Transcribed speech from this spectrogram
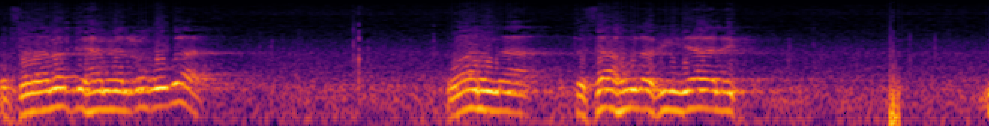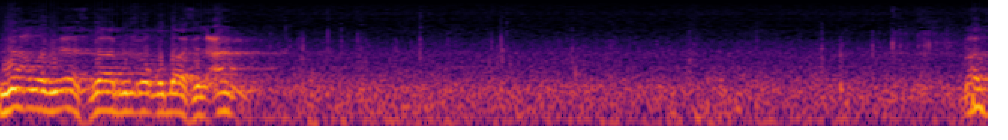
وسلامتها من العقوبات وأن التساهل في ذلك من أعظم أسباب العقوبات العامة قد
